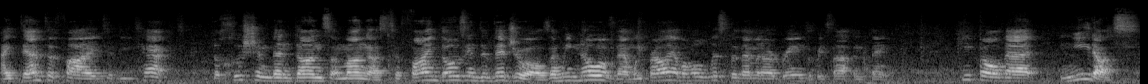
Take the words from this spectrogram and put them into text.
identify, to detect the Chushim Ben Duns among us, to find those individuals, and we know of them. We probably have a whole list of them in our brains if we stop and think. People that need us.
